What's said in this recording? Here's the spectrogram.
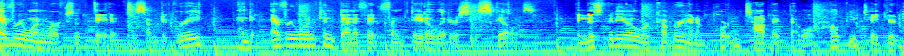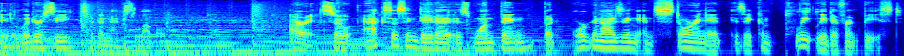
Everyone works with data to some degree, and everyone can benefit from data literacy skills. In this video, we're covering an important topic that will help you take your data literacy to the next level. Alright, so accessing data is one thing, but organizing and storing it is a completely different beast.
